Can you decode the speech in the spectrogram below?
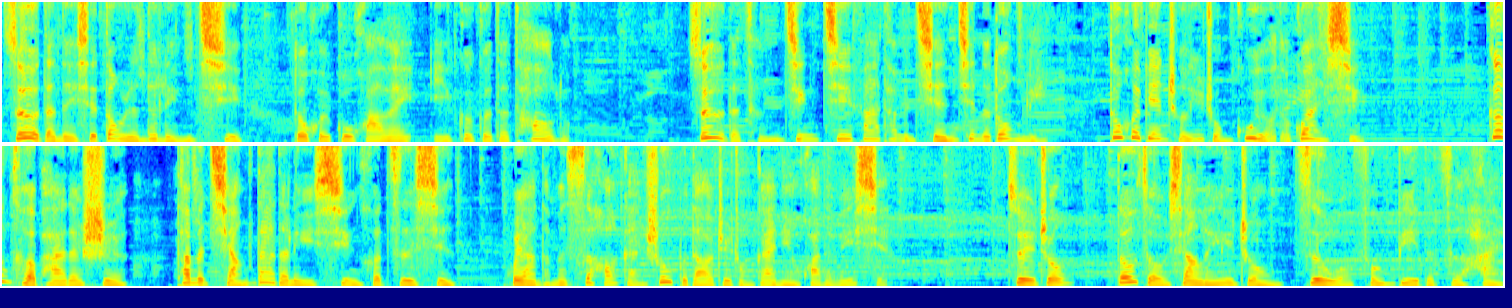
所有的那些动人的灵气都会固化为一个个的套路，所有的曾经激发他们前进的动力都会变成一种固有的惯性。更可怕的是，他们强大的理性和自信会让他们丝毫感受不到这种概念化的危险，最终都走向了一种自我封闭的自嗨。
